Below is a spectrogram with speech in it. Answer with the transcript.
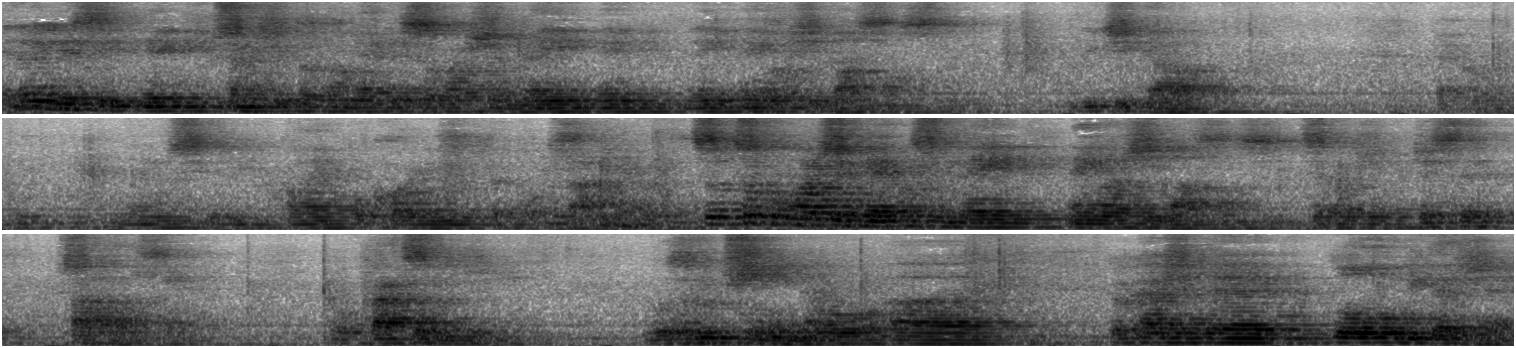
Já nevím, jestli někdy přemýšlíte o tom, jaké jsou vaše nej, nej, nej, nejlepší vlastnosti. Když být kolem pokorný, to popsat. Co, co považujete jako svůj nej, nejlepší vlastnosti? Třeba, že, že jste přátelské, nebo pracovníky, nebo zruční, nebo uh, dokážete dlouho vydržet,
